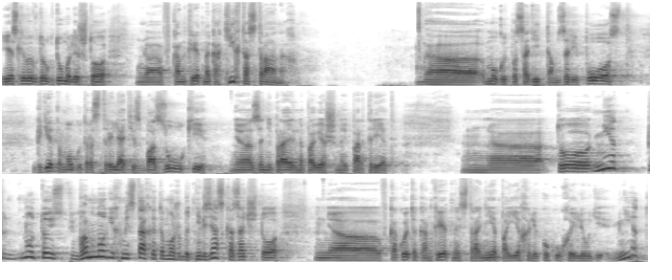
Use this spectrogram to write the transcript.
Если вы вдруг думали, что а, в конкретно каких-то странах могут посадить там за репост, где-то могут расстрелять из базуки а, за неправильно повешенный портрет, а, то нет, ну, то есть во многих местах это может быть. Нельзя сказать, что э, в какой-то конкретной стране поехали кукухой люди. Нет,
